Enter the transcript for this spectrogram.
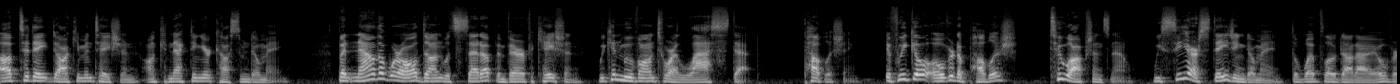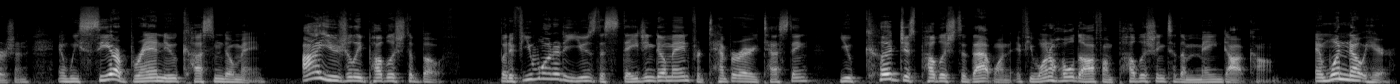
up-to-date documentation on connecting your custom domain. But now that we're all done with setup and verification, we can move on to our last step, publishing. If we go over to publish, two options now. We see our staging domain, the webflow.io version, and we see our brand new custom domain. I usually publish to both. But if you wanted to use the staging domain for temporary testing, you could just publish to that one if you want to hold off on publishing to the main.com. And one note here,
